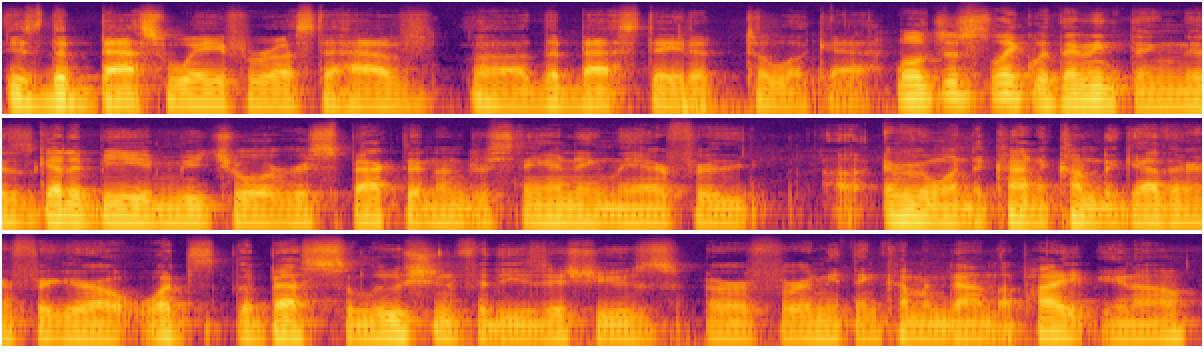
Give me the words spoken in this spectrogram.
is the best way for us to have uh, the best data to look at. Well, just like with anything, there's got to be a mutual respect and understanding there for uh, everyone to kind of come together and figure out what's the best solution for these issues or for anything coming down the pipe, you know?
